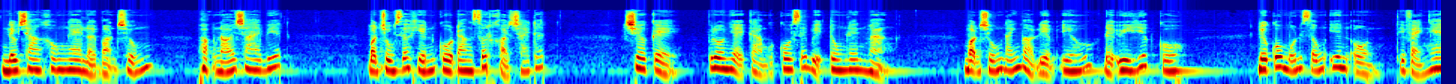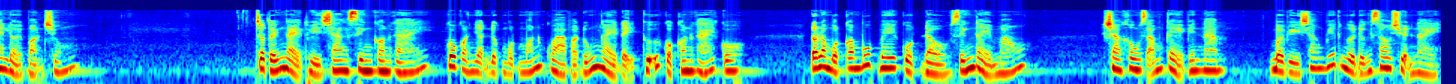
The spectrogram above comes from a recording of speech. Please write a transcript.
Nếu Trang không nghe lời bọn chúng, Hoặc nói cho ai biết, Bọn chúng sẽ khiến cô đang xuất khỏi trái đất. Chưa kể, Video nhạy cảm của cô sẽ bị tung lên mạng. Bọn chúng đánh vào điểm yếu để uy hiếp cô. Nếu cô muốn sống yên ổn Thì phải nghe lời bọn chúng. Cho tới ngày Thủy Trang sinh con gái Cô còn nhận được một món quà vào đúng ngày đẩy cữ của con gái cô. Đó là một con búp bê cột đầu dính đầy máu. Trang không dám kể với Nam Bởi vì Trang biết người đứng sau chuyện này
